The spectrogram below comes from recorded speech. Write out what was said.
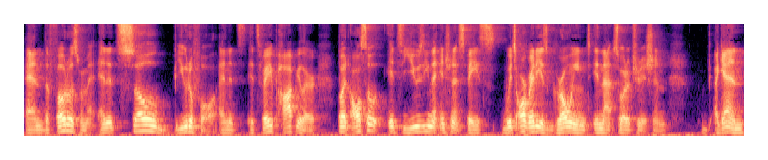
and the photos from it, and it's so beautiful and it's it's very popular. But also, it's using the internet space, which already is growing in that sort of tradition. Again,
